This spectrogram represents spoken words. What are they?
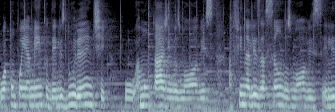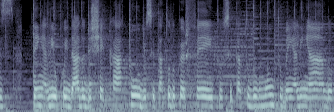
O acompanhamento deles durante a montagem dos móveis, a finalização dos móveis, eles têm ali o cuidado de checar tudo, se está tudo perfeito, se está tudo muito bem alinhado.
